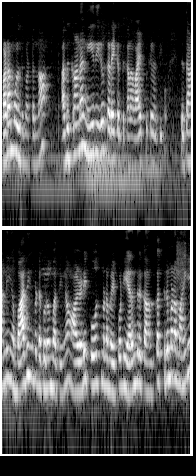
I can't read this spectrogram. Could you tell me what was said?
படும்பொழுது மட்டும்தான் அதுக்கான நீதிகள் கிடைக்கிறதுக்கான வாய்ப்புகள் அதிகம். இதை தாண்டி இங்கே பாதிக்கப்பட்ட குடும்பம் பார்த்தீங்கன்னா ஆல்ரெடி போஸ்ட்மார்ட்டம் ரிப்போர்ட் இறந்துருக்காங்க. பிகாஸ் திருமணமாகி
